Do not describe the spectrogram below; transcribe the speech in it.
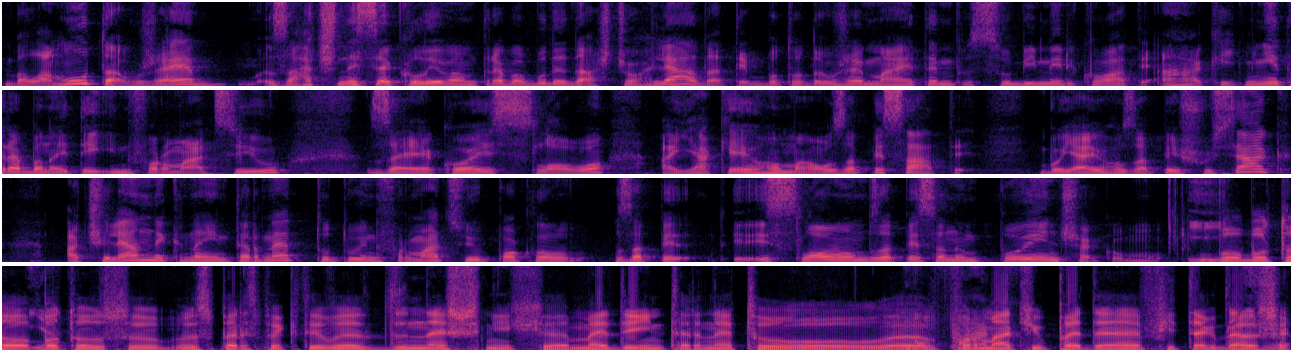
Баламута вже зачнеться, коли вам треба буде дещо глядати, бо тоді вже маєте собі міркувати. Ага, кить мені треба знайти інформацію за якесь слово, а як я його мав записати? Бо я його запишу сяк, а челянник на інтернет ту ту інформацію поклав запи... із словом, записаним по-іншому. І Bo, bo, to, я- bo to z, z perspektywy dnešních медій, internetu, No no, formatів PDF і так далі, і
